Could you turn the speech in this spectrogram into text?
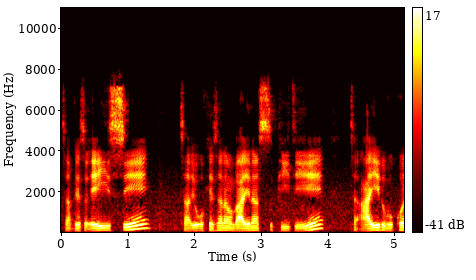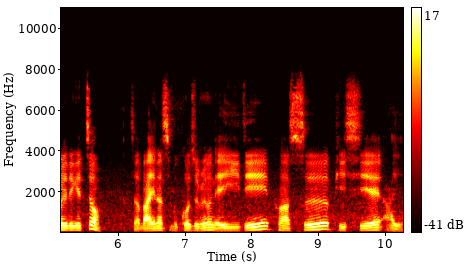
자, 그래서 AC 자, 요거 계산하면 마이너스 BD 자, I로 묶어야 되겠죠? 자, 마이너스 묶어주면은 AD 플러스 BC의 I.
